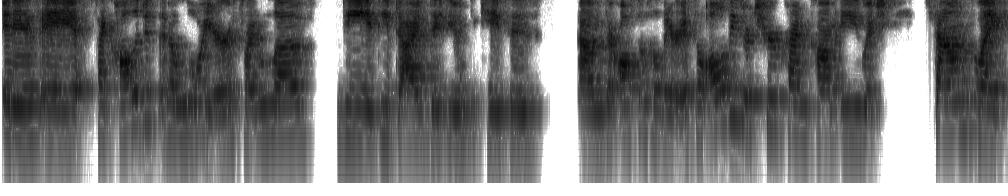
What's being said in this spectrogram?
It is a psychologist and a lawyer so i love the deep dives they do into cases. Um, they're also hilarious. So all of these are true crime comedy which sounds like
